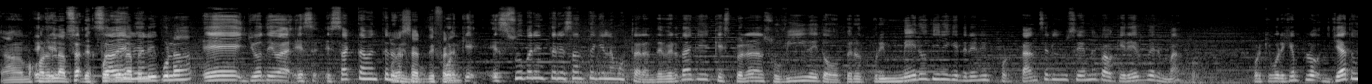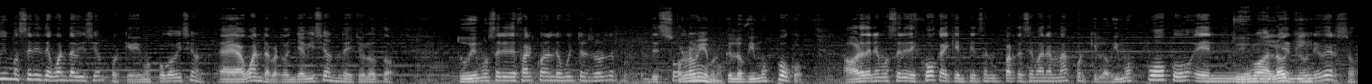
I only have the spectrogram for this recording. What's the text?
A lo mejor que, en la- después de la película, Eh, yo te iba es exactamente lo mismo. ser diferente. Porque es súper interesante que la mostraran. De verdad que, que exploraran su vida y todo. Pero primero tiene que tener importancia el UCM para querer ver más. Porque, por ejemplo, ya tuvimos series de WandaVision porque vimos poca visión. Eh, a Wanda, perdón, ya visión, de hecho, los dos. Tuvimos serie de Falcon and the Winter Soldier de Soldier lo mismo. porque los vimos poco. Ahora tenemos serie de Hawkeye que empieza en un par de semanas más porque lo vimos poco en, Tuvimos a en Loki. el universo.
